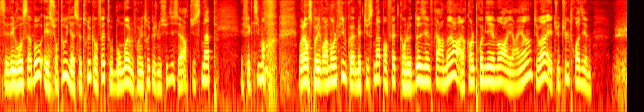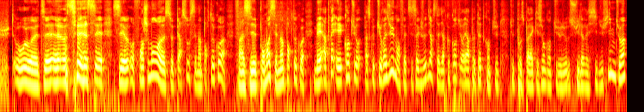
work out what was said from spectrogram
C'est des gros sabots et surtout il y a ce truc en fait où bon moi le premier truc que je me suis dit c'est alors tu snaps effectivement. Voilà on spoil vraiment le film quoi. Mais tu snaps en fait quand le deuxième frère meurt alors quand le premier est mort il y a rien tu vois et tu tues le troisième C'est, euh, c'est, c'est, c'est- franchement, euh, ce perso, c'est n'importe quoi. Enfin, c'est, pour moi, c'est n'importe quoi. Mais après, et quand tu, parce que tu résumes, en fait, c'est ça que je veux dire. C'est-à-dire que quand tu regardes, peut-être quand tu, tu te poses pas la question quand tu suis le récit du film, tu vois.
